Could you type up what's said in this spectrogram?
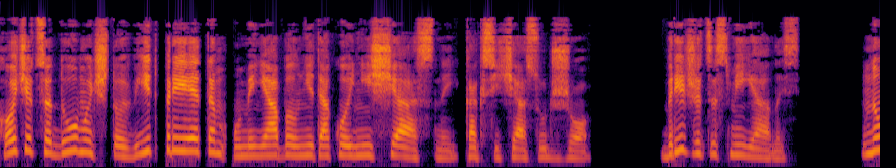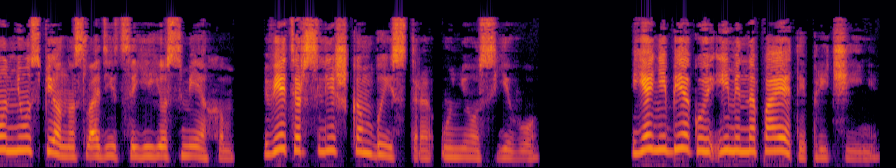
Хочется думать, что вид при этом у меня был не такой несчастный, как сейчас у Джо. Бриджит засмеялась. Но он не успел насладиться ее смехом. Ветер слишком быстро унес его. Я не бегаю именно по этой причине.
